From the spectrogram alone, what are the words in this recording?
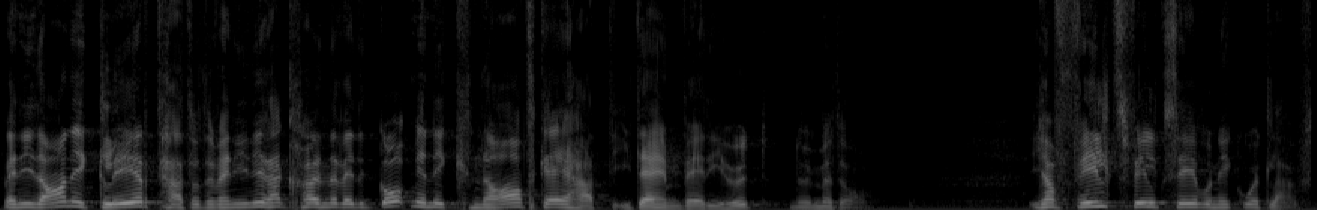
Wenn ich da nicht gelernt hätte oder wenn ich nicht hätte können, wenn Gott mir nicht Gnade gegeben hätte, in dem wäre ich heute nicht mehr da. Ich habe viel zu viel gesehen, was nicht gut läuft.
